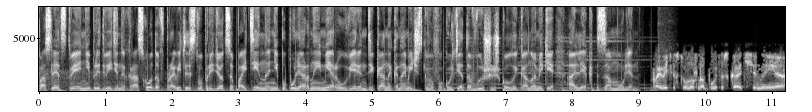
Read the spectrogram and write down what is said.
последствия непредвиденных расходов, правительству придется пойти на непопулярные меры, уверен декан экономического факультета Высшей школы экономики Олег Замулин. Правительству нужно будет искать иные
